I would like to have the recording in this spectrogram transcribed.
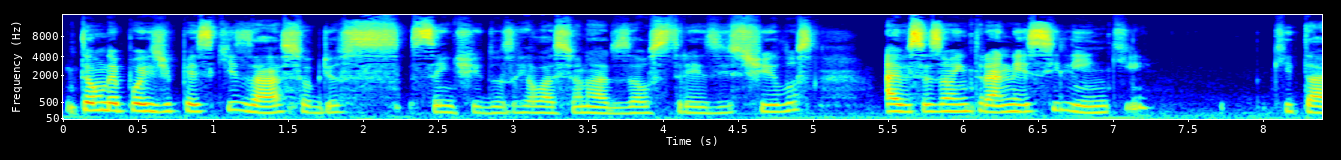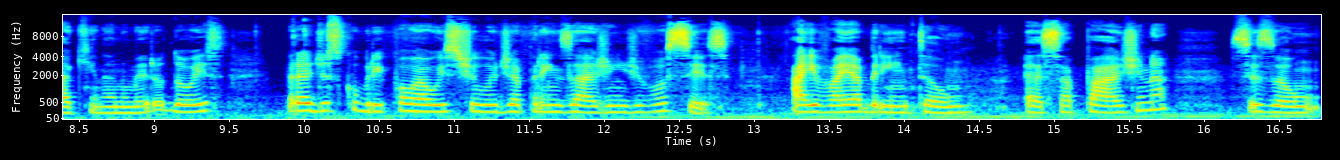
Então, depois de pesquisar sobre os sentidos relacionados aos três estilos, aí vocês vão entrar nesse link que está aqui na número 2 para descobrir qual é o estilo de aprendizagem de vocês. Aí vai abrir então essa página, vocês vão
